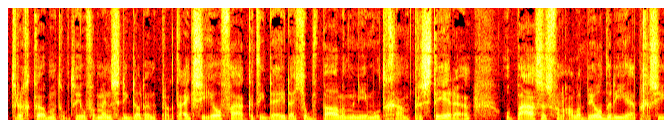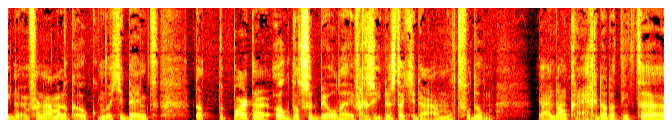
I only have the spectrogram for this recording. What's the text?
terugkomend op heel veel mensen die ik dan in de praktijk zie, heel vaak het idee dat je op een bepaalde manier moet gaan presteren op basis van alle beelden die je hebt gezien en voornamelijk ook omdat je denkt dat de partner ook dat soort beelden heeft gezien, dus dat je daaraan moet voldoen. Ja, en dan krijg je dat het niet, uh,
